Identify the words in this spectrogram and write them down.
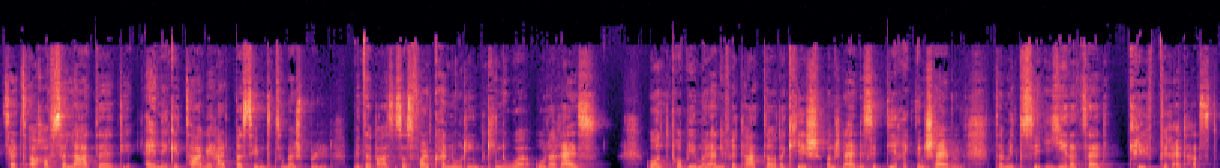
Setz auch auf Salate, die einige Tage haltbar sind, zum Beispiel mit der Basis aus Vollkornnudeln, Quinoa oder Reis. Und probier mal eine Frittata oder Quiche und schneide sie direkt in Scheiben, damit du sie jederzeit griffbereit hast.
